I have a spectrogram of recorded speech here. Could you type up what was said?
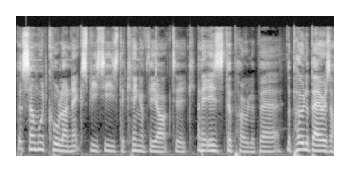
But some would call our next species the king of the Arctic, and it is the polar bear. The polar bear is a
